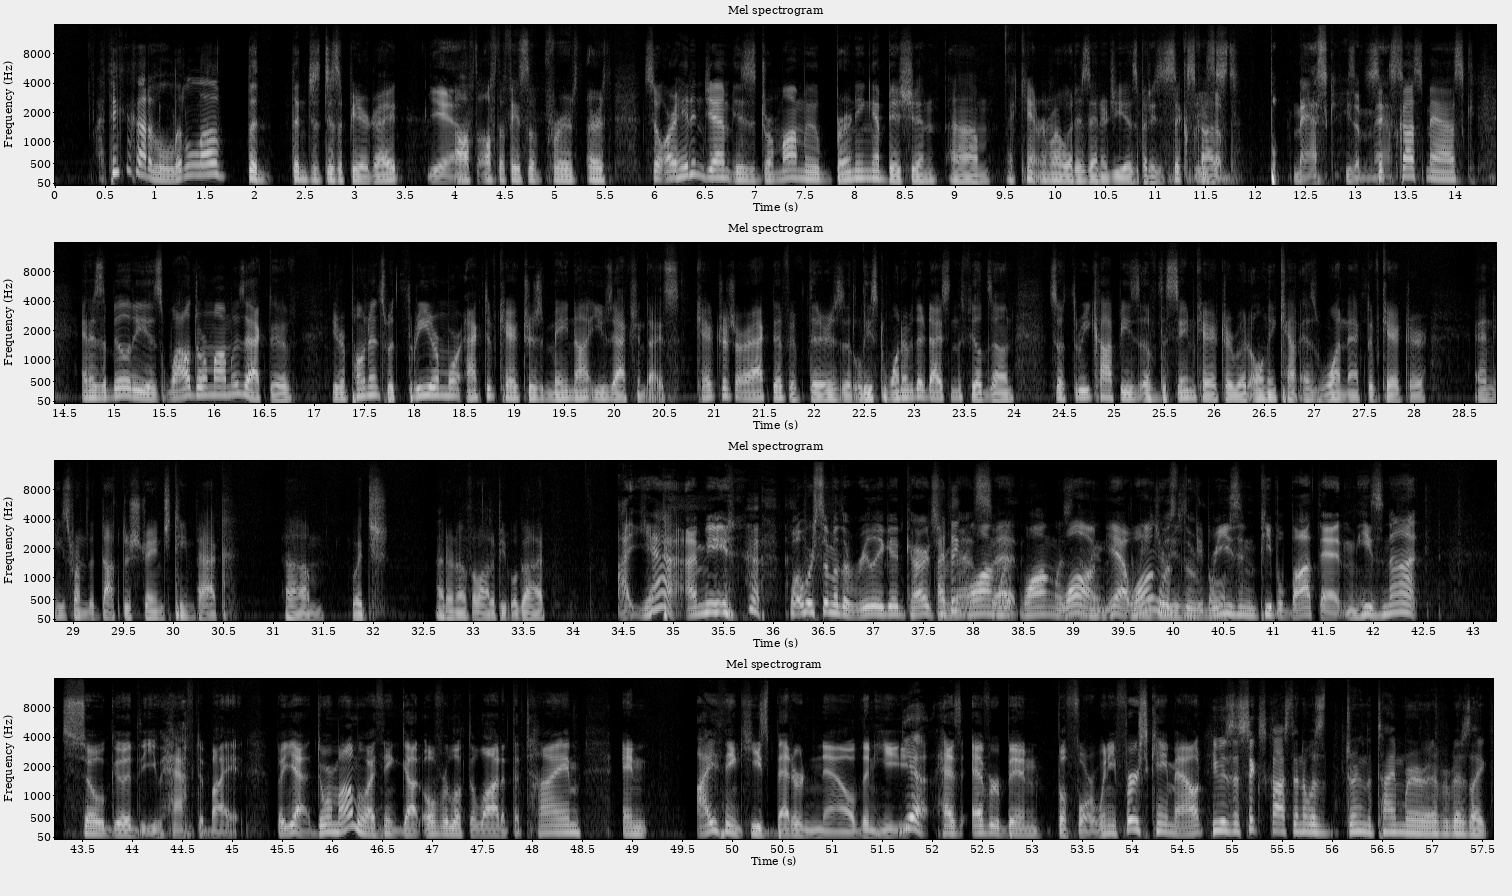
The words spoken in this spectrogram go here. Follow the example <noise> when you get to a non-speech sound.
I think I got a little of, but then just disappeared, right? yeah. Off off the face of first Earth. So our hidden gem is Dormammu, Burning Ambition. Um, I can't remember what his energy is, but he's a six He's cost, a b- mask. He's a mask. six cost mask, and his ability is while Dormammu is active. Your opponents with three or more active characters may not use action dice. Characters are active if there is at least one of their dice in the field zone, so three copies of the same character would only count as one active character. And he's from the Doctor Strange team pack, um, which I don't know if a lot of people got. I, yeah, I mean, <laughs> what were some of the really good cards? I think that Wong set? Wong was the Wong. main- yeah, the Wong was reason the people- reason people bought that, and he's not so good that you have to buy it. But yeah, Dormammu, I think, got overlooked a lot at the time, and I think he's better now than he Yeah. has ever been before. When he first came out, He was a six cost, and it was during the time where everybody's like,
